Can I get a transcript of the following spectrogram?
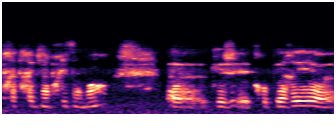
très très bien prise en main, euh, que j'allais être opérée euh,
